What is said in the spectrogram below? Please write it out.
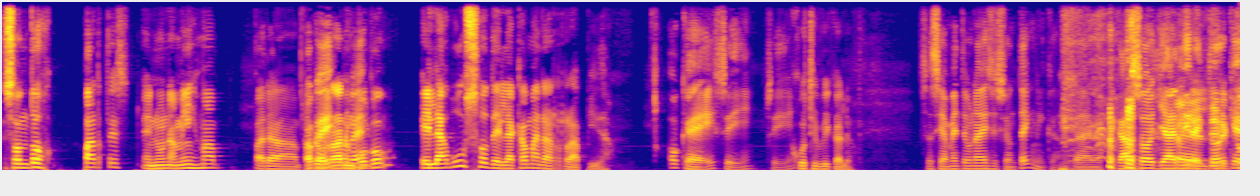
Son dos partes en una misma para, para ahorrar un poco. El abuso de la cámara rápida. Ok, sí, sí. Justifícalo. Sencillamente una decisión técnica. O sea, en este caso ya el El director, quería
